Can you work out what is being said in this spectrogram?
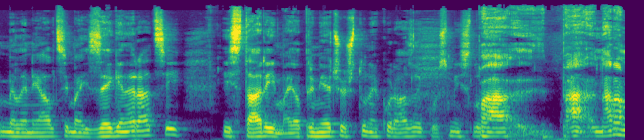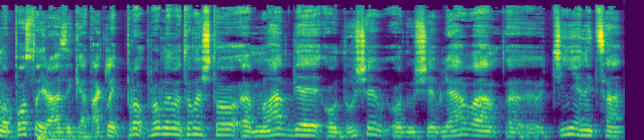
milenijalcima iz Z generaciji i starijima? Jel primjećuješ tu neku razliku u smislu? Pa, pa naravno, postoji razlika. Dakle, problem je u tome što e, mlade odušev, oduševljava e, činjenica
